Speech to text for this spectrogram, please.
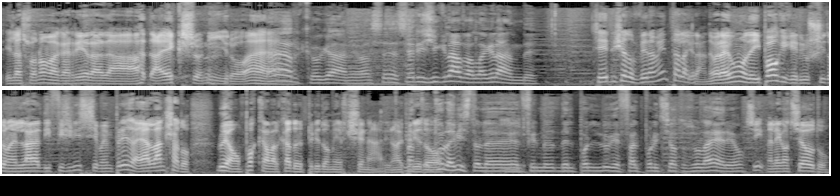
E la sua nuova carriera da, da action hero, eh. Porco cane, ma si è riciclato alla grande. Si è riuscito veramente alla grande. Ora è uno dei pochi che è riuscito nella difficilissima impresa e ha lanciato. Lui ha un po' cavalcato il periodo mercenario. No? Il periodo... tu l'hai visto il, il film del lui che fa il poliziotto sull'aereo? Sì, me l'hai consigliato tu.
